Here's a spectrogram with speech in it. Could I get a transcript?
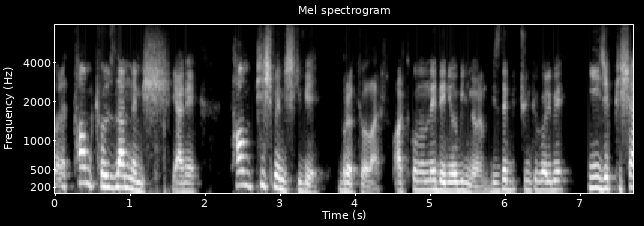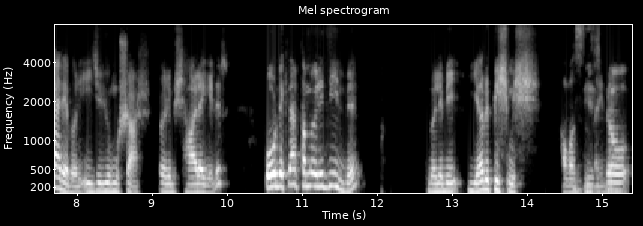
böyle tam közlenmemiş. Yani tam pişmemiş gibi bırakıyorlar. Artık onun ne deniyor bilmiyorum. Bizde çünkü böyle bir iyice pişer ya böyle iyice yumuşar. Öyle bir şey hale gelir. Oradakiler tam öyle değildi. Böyle bir yarı pişmiş havasındaydı. Bizde o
